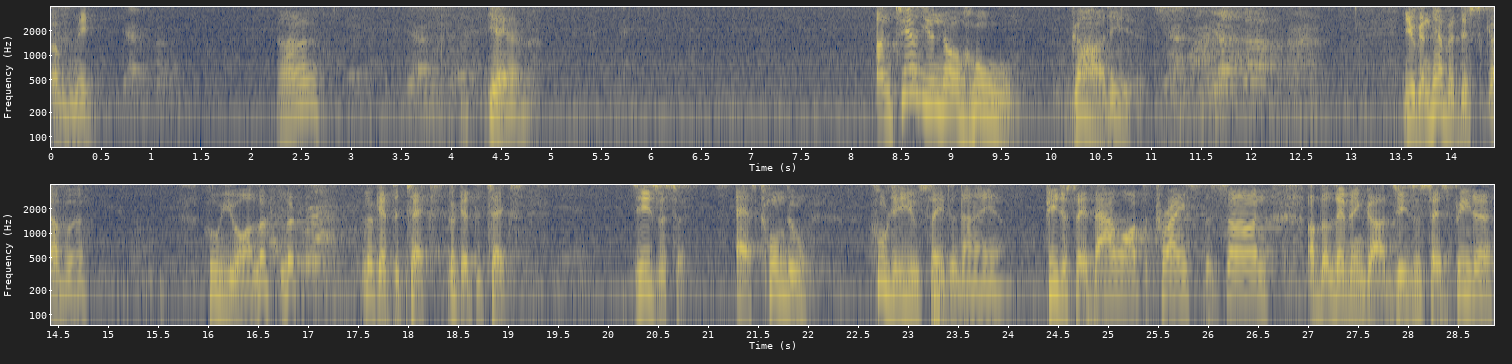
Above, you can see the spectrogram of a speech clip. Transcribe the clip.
of me? Yes, sir. Huh? Yes, sir. Yeah. Until you know who God is, you can never discover who you are. Look, look, look at the text. Look at the text. Jesus asked, Whom do, who do you say that I am? Peter said, Thou art the Christ, the Son of the living God. Jesus says, Peter,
